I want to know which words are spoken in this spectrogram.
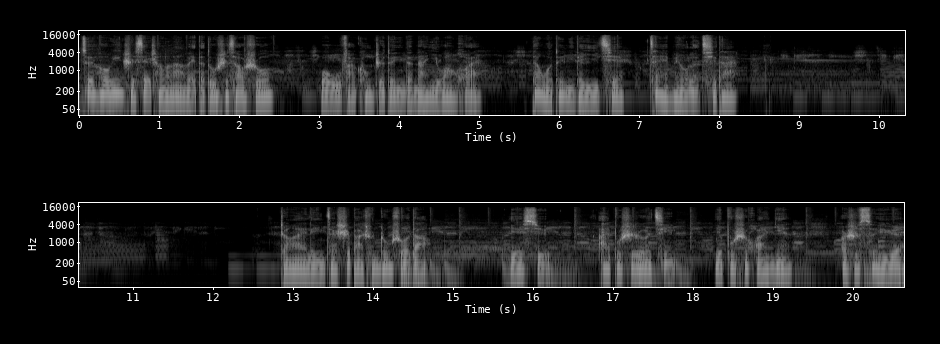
最后硬是写成了烂尾的都市小说。我无法控制对你的难以忘怀，但我对你的一切再也没有了期待。张爱玲在《十八春》中说道：“也许，爱不是热情，也不是怀念，而是岁月。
